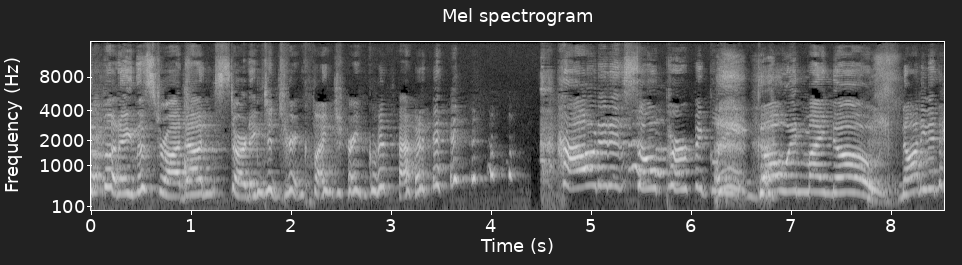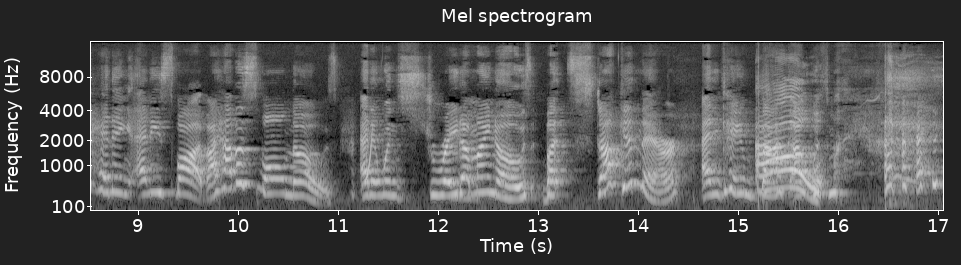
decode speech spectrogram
like putting the straw down, starting to drink my drink without it. How did it so perfectly go in my nose? Not even hitting any spot. I have a small nose, and it went straight up my nose, but stuck in there and came back Ow! up with my head.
